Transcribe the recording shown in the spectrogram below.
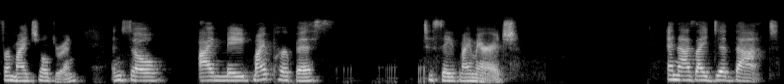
for my children. And so i made my purpose to save my marriage. And as i did that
